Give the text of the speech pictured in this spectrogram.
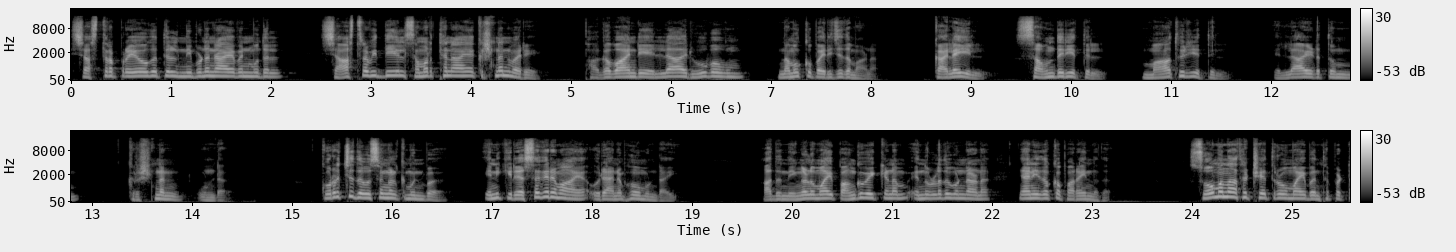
ശസ്ത്രപ്രയോഗത്തിൽ നിപുണനായവൻ മുതൽ ശാസ്ത്രവിദ്യയിൽ സമർത്ഥനായ കൃഷ്ണൻ വരെ ഭഗവാന്റെ എല്ലാ രൂപവും നമുക്ക് പരിചിതമാണ്. കലയിൽ സൗന്ദര്യത്തിൽ മാധുര്യത്തിൽ എല്ലായിടത്തും കൃഷ്ണൻ ഉണ്ട്. കുറച്ച് ദിവസങ്ങൾക്ക് മുൻപ് എനിക്ക് രസകരമായ ഒരു അനുഭവമുണ്ടായി. അത് നിങ്ങളുമായി പങ്കുവയ്ക്കണം എന്നുള്ളതുകൊണ്ടാണ് ഞാൻ ഇതൊക്കെ പറയുന്നത്. സോമനാഥ ക്ഷേത്രവുമായി ബന്ധപ്പെട്ട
